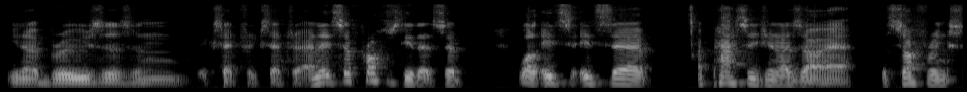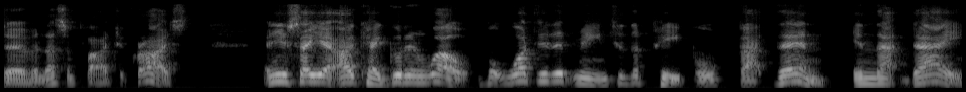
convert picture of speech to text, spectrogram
you know, bruises and etc. etc. And it's a prophecy that's a well, it's it's a, a passage in Isaiah, the suffering servant, that's applied to Christ. And you say, yeah, okay, good and well, but what did it mean to the people back then in that day?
